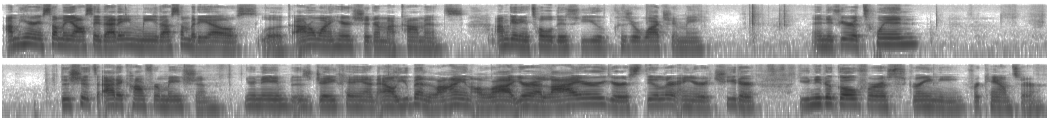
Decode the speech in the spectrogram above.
I'm hearing some of y'all say that ain't me, that's somebody else. Look, I don't want to hear shit in my comments. I'm getting told it's you because you're watching me. And if you're a twin, this shit's added confirmation. Your name is JK and L. You've been lying a lot. You're a liar, you're a stealer, and you're a cheater. You need to go for a screening for cancer.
